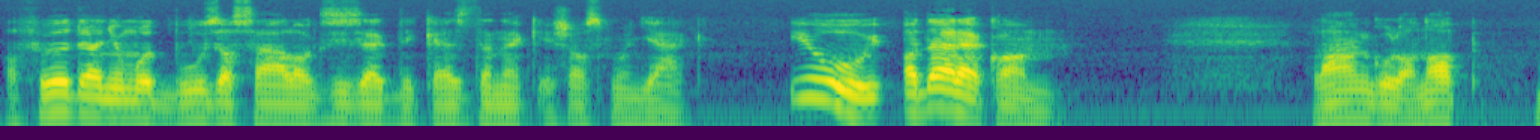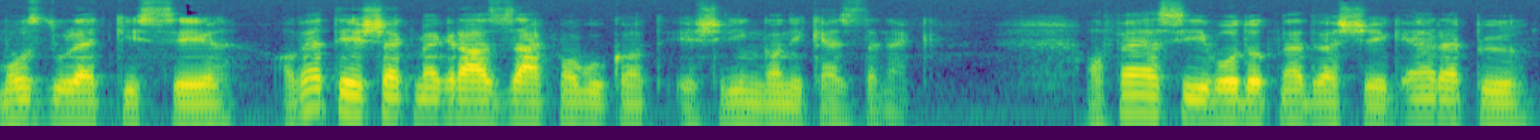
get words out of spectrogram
A földre nyomott búzaszálak zizegni kezdenek, és azt mondják, Júj, a derekam! Lángol a nap, mozdul egy kis szél, a vetések megrázzák magukat, és ringani kezdenek. A felszívódott nedvesség elrepül,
